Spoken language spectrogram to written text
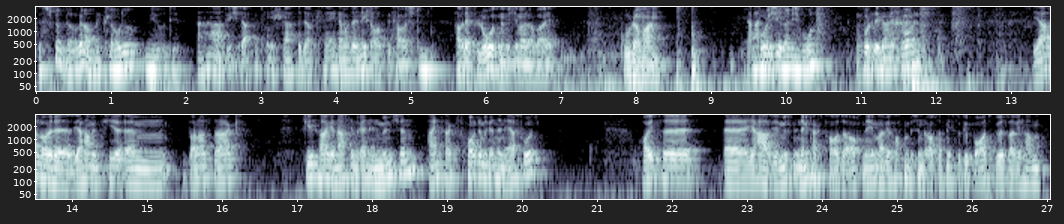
Das stimmt, aber genau, mit Claudio, mir und dir. Ah, Und ich da- ausgetauscht. Ich dachte, okay, dann wird der Nick ausgetauscht. Stimmt. Aber der Flo ist nämlich immer dabei. Guter Mann. Ja, Obwohl ich hier gar nicht wohne. Obwohl du hier gar nicht wohnst. Ja, Leute, wir haben jetzt hier ähm, Donnerstag, vier Tage nach dem Rennen in München, ein Tag vor dem Rennen in Erfurt. Heute, äh, ja, wir müssen in der Mittagspause aufnehmen, weil wir hoffen ein bisschen darauf, dass nicht so gebohrt wird, weil wir haben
